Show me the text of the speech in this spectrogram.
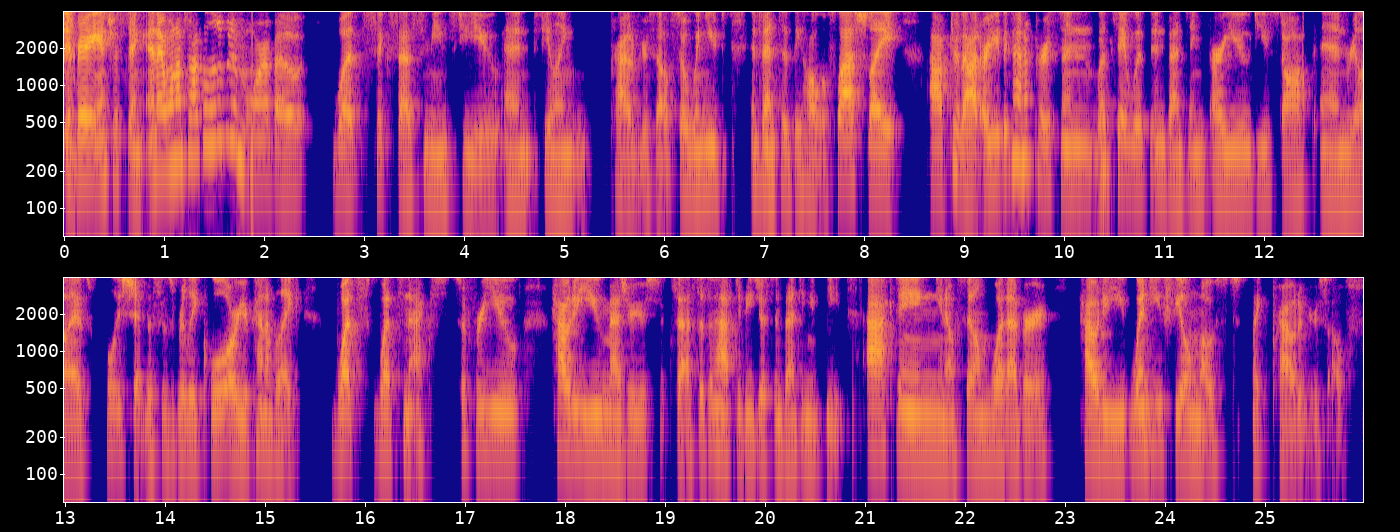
Yeah, very interesting. And I want to talk a little bit more about what success means to you and feeling proud of yourself. So when you invented the hollow flashlight, after that, are you the kind of person, let's say with inventing, are you do you stop and realize, holy shit, this is really cool? Or you're kind of like, what's what's next? So for you, how do you measure your success? Doesn't have to be just inventing, it be acting, you know, film, whatever. How do you when do you feel most like proud of yourself?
